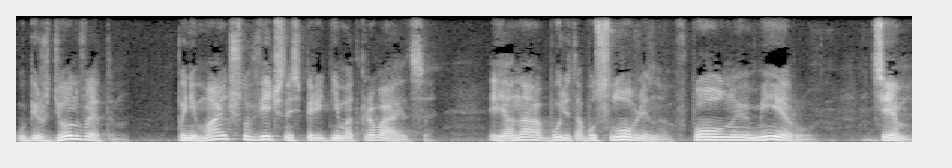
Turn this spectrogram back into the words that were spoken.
убежден в этом, понимает, что вечность перед ним открывается, и она будет обусловлена в полную меру тем,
